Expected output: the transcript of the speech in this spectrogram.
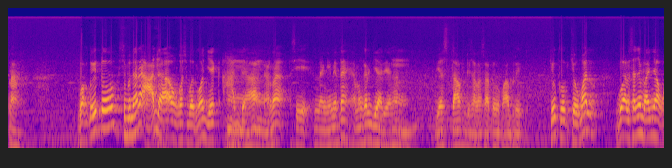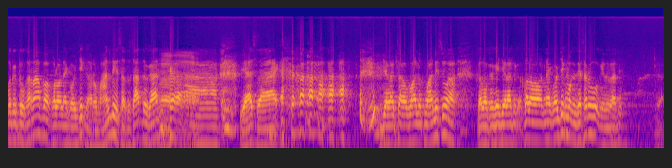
Nah waktu itu sebenarnya ada ongkos buat ngojek ada karena si Neng ini teh emang kerja dia kan. Dia staff di salah satu pabrik. Cukup cuman gue alasannya banyak waktu itu. Karena apa? Kalau naik ojek nggak romantis satu-satu kan? Biasa. Jalan sama makhluk manis mah. Kalau kagak jalan kalau naik ojek mah kagak seru gitu kan ya.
